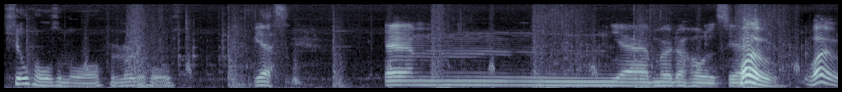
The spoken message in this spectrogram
kill holes in the wall for murder holes? Yes. Um, yeah, murder holes. Yeah. Whoa, whoa,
